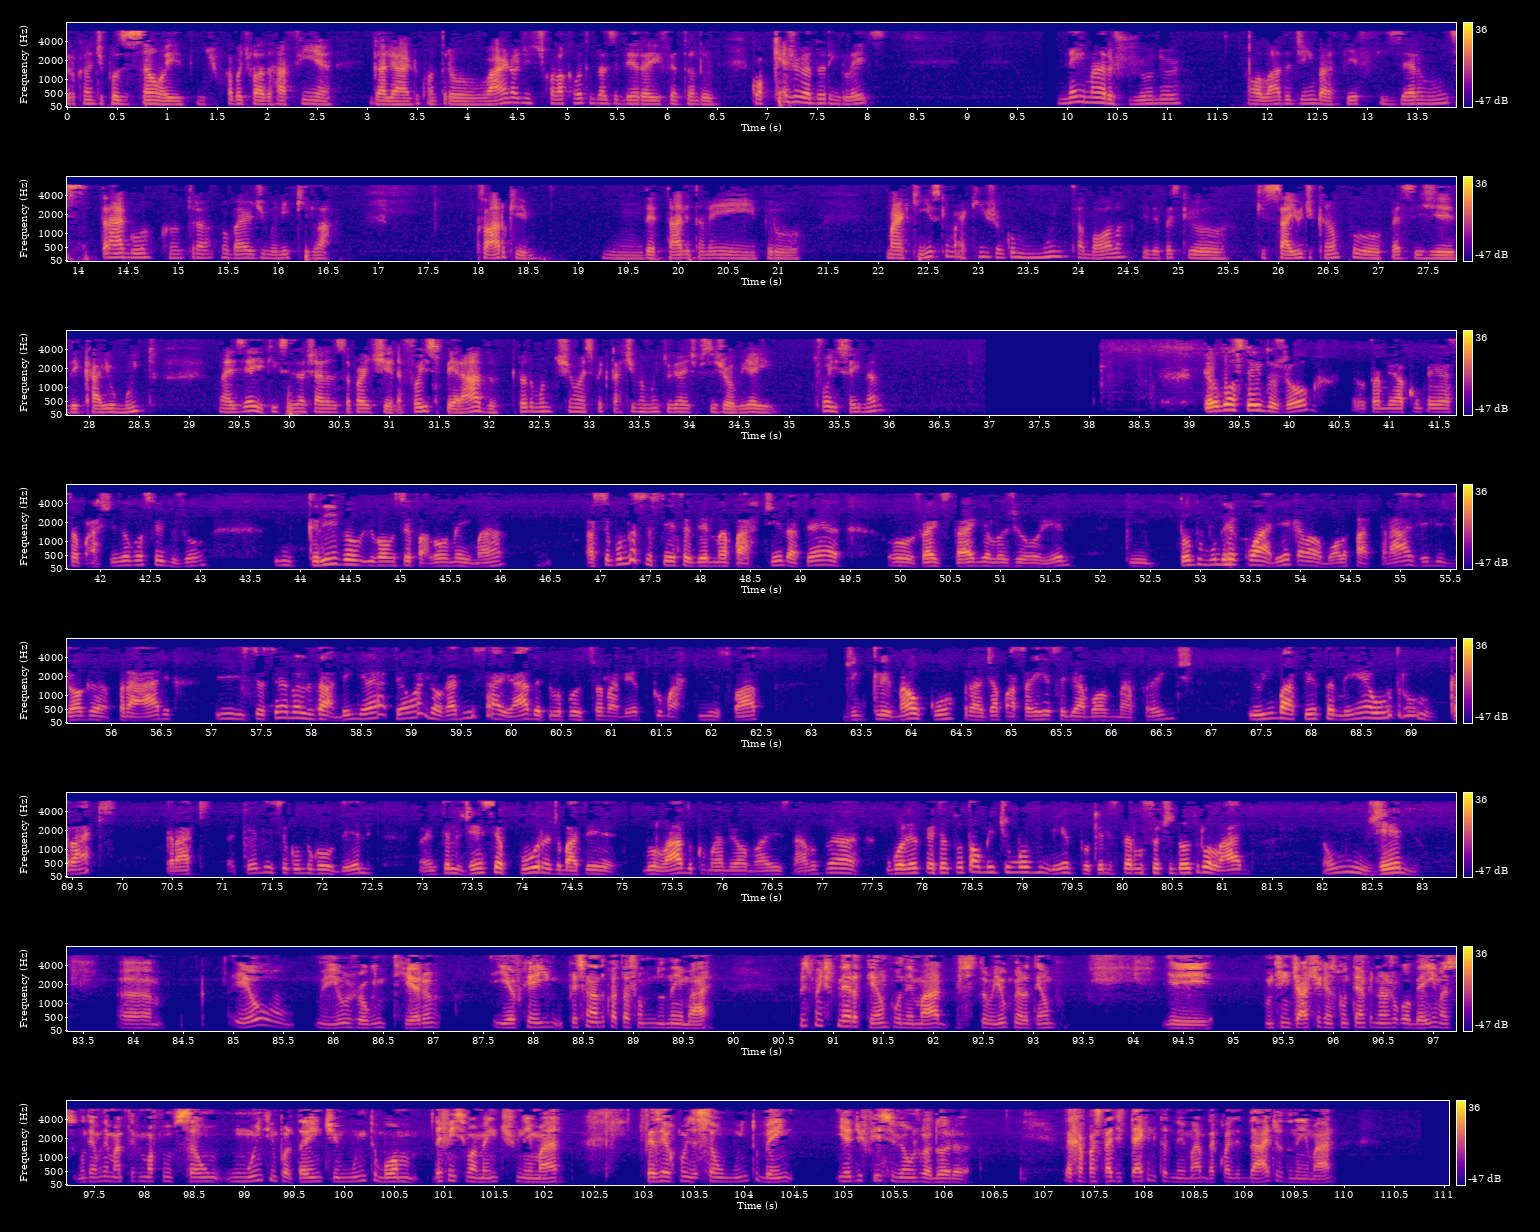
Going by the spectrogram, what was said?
trocando de posição aí, a gente acabou de falar do Rafinha Galhardo contra o Arnold, a gente coloca outro brasileiro aí enfrentando qualquer jogador inglês. Neymar Júnior ao lado de Mbappé fizeram um estrago contra o Bayern de Munique lá. Claro que um detalhe também pro Marquinhos, que o Marquinhos jogou muita bola e depois que, o, que saiu de campo o PSG decaiu muito. Mas e aí, o que vocês acharam dessa partida? Foi esperado? Todo mundo tinha uma expectativa muito grande para esse jogo. E aí, foi isso aí mesmo? Eu gostei do jogo. Eu também acompanhei essa partida. Eu gostei do jogo. incrível, igual você falou, o Neymar. A segunda assistência dele na partida, até o Schweinsteiger elogiou ele, que todo mundo recuaria aquela bola para trás, ele joga para a área. E se você analisar bem, é até uma jogada ensaiada pelo posicionamento que o Marquinhos faz, de inclinar o corpo para já passar e receber a bola na frente. E o Mbappé também é outro craque, craque. Aquele segundo gol dele, a inteligência pura de bater do lado que o Manuel Neuer estava para o goleiro perder totalmente o movimento, porque ele espera um chute do outro lado. É um gênio. Uh, eu vi o jogo inteiro e eu fiquei impressionado com a atuação do Neymar. Principalmente no primeiro tempo, o Neymar destruiu o primeiro tempo. E muita gente acha que no segundo tempo ele não jogou bem, mas no segundo tempo o Neymar teve uma função muito importante, muito boa defensivamente. O Neymar fez a recomposição muito bem. E é difícil ver um jogador uh, da capacidade técnica do Neymar, da qualidade do Neymar,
